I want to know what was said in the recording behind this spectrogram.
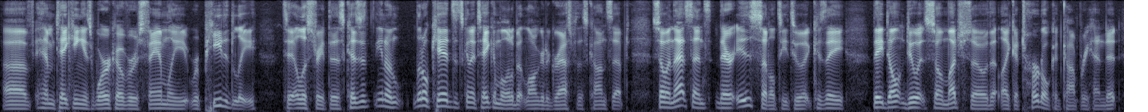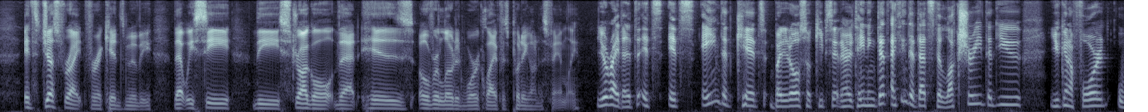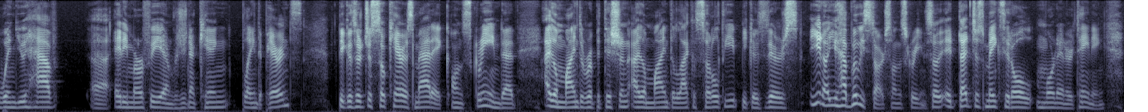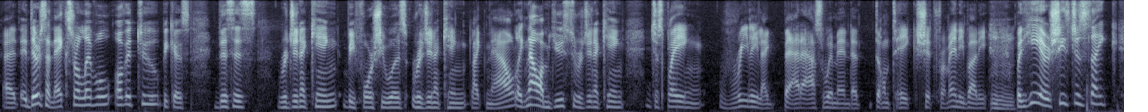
of him taking his work over his family repeatedly to illustrate this because you know little kids it's going to take them a little bit longer to grasp this concept so in that sense there is subtlety to it because they they don't do it so much so that like a turtle could comprehend it it's just right for a kids movie that we see the struggle that his overloaded work life is putting on his family you're right. It's it's aimed at kids, but it also keeps it entertaining. That I think that that's the luxury that you you can afford when you have uh, Eddie Murphy and Regina King playing the parents because they're just so charismatic on screen that I don't mind the repetition. I don't mind the lack of subtlety because there's, you know, you have movie stars on the screen. So it, that just makes it all more entertaining. Uh, there's an extra level of it too because this is Regina King before she was Regina King like now. Like now I'm used to Regina King just playing really like badass women that don't take shit from anybody. Mm-hmm. But here she's just like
